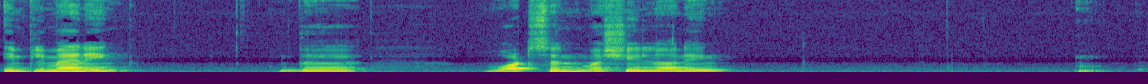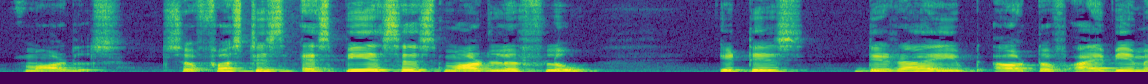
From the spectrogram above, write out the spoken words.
implementing the Watson machine learning models. So first is SPSS Modeler flow. It is derived out of IBM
